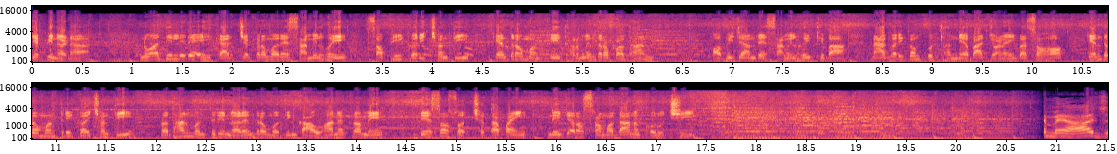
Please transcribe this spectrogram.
ଜେପି ନଡ୍ଡା ନୂଆଦିଲ୍ଲୀରେ ଏହି କାର୍ଯ୍ୟକ୍ରମରେ ସାମିଲ ହୋଇ ସଫେଇ କରିଛନ୍ତି କେନ୍ଦ୍ରମନ୍ତ୍ରୀ ଧର୍ମେନ୍ଦ୍ର ପ୍ରଧାନ ଅଭିଯାନରେ ସାମିଲ ହୋଇଥିବା ନାଗରିକଙ୍କୁ ଧନ୍ୟବାଦ ଜଣାଇବା ସହ କେନ୍ଦ୍ରମନ୍ତ୍ରୀ କହିଛନ୍ତି ପ୍ରଧାନମନ୍ତ୍ରୀ ନରେନ୍ଦ୍ର ମୋଦିଙ୍କ ଆହ୍ୱାନ କ୍ରମେ ଦେଶ ସ୍ୱଚ୍ଛତା ପାଇଁ ନିଜର ଶ୍ରମଦାନ କରୁଛି मैं आज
